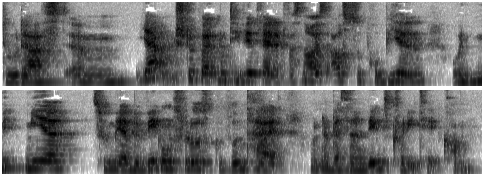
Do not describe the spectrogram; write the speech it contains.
Du darfst ähm, ja ein Stück weit motiviert werden, etwas Neues auszuprobieren und mit mir zu mehr Bewegungslust, Gesundheit und einer besseren Lebensqualität kommen.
